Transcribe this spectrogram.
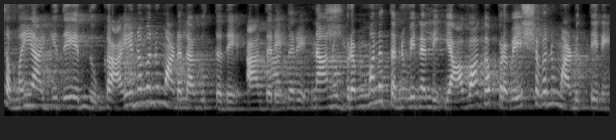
ಸಮಯ ಆಗಿದೆ ಎಂದು ಗಾಯನವನ್ನು ಮಾಡಲಾಗುತ್ತದೆ. ಆದರೆ ಆದರೆ ನಾನು ಬ್ರಹ್ಮನ ತನುವಿನಲ್ಲಿ ಯಾವಾಗ ಪ್ರವೇಶವನ್ನು ಮಾಡುತ್ತೇನೆ,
